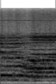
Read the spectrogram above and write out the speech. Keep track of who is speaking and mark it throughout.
Speaker 1: you are.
